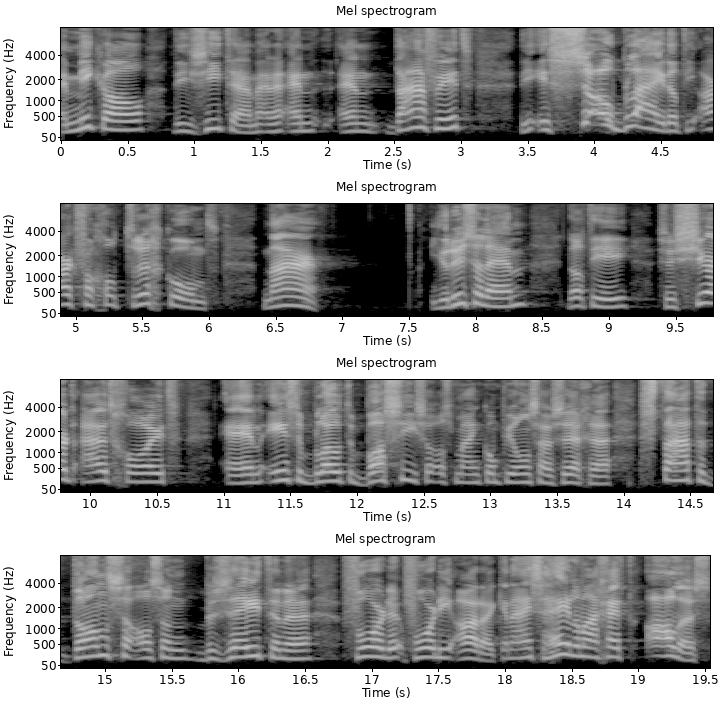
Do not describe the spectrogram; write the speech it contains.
En Michal, die ziet hem. En, en, en David, die is zo blij dat die ark van God terugkomt naar Jeruzalem. Dat hij zijn shirt uitgooit en in zijn blote bassie, zoals mijn kompion zou zeggen, staat te dansen als een bezetene voor, de, voor die ark. En hij is helemaal, geeft alles.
